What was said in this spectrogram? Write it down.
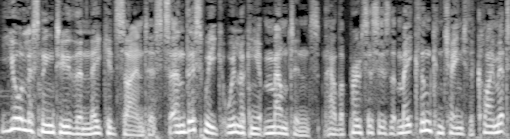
You're listening to The Naked Scientists, and this week we're looking at mountains, how the processes that make them can change the climate,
